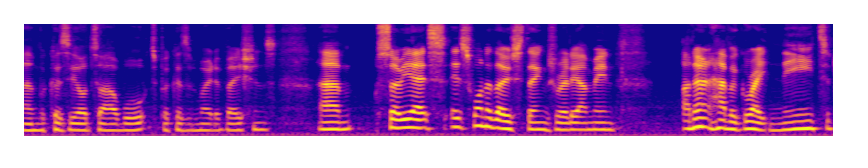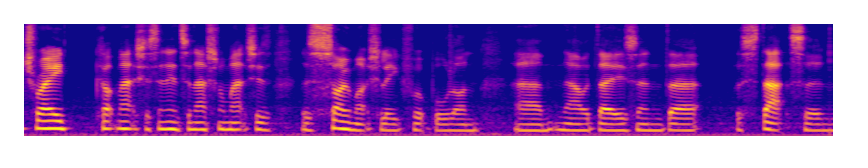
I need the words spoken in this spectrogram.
um, because the odds are warped because of motivations. Um, so yeah, it's it's one of those things really. I mean, I don't have a great need to trade cup matches and international matches. There's so much league football on um, nowadays, and uh, the stats and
